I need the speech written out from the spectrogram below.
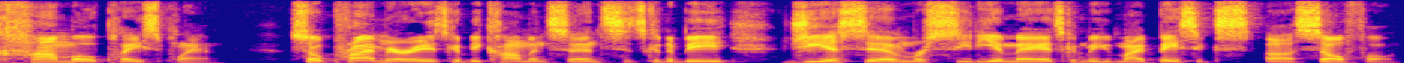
commo PACE plan. So primary is going to be common sense. It's going to be GSM or CDMA. It's going to be my basic uh, cell phone.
